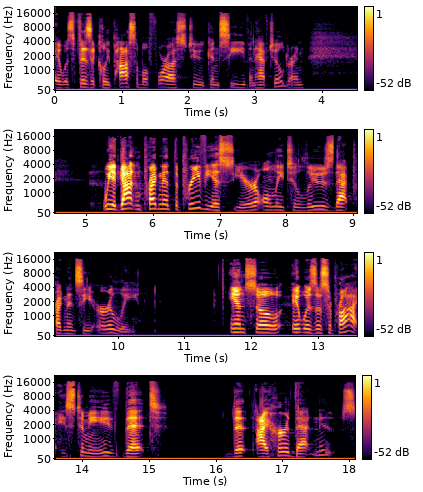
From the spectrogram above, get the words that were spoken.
it was physically possible for us to conceive and have children, we had gotten pregnant the previous year only to lose that pregnancy early. And so it was a surprise to me that that I heard that news.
